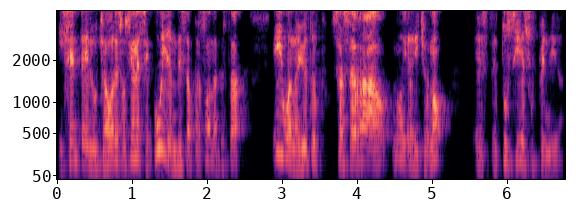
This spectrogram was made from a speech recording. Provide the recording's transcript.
y gente de luchadores sociales se cuiden de esa persona que está. Y bueno, YouTube se ha cerrado, ¿no? Y ha dicho, no, este, tú sigues suspendida.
